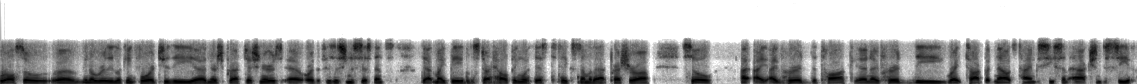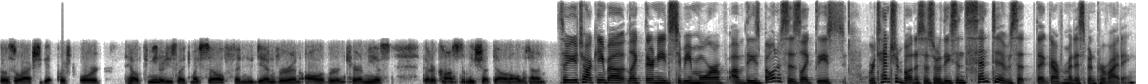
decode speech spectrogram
We're also, uh, you know, really looking forward to the uh, nurse practitioners uh, or the physician assistants that might be able to start helping with this to take some of that pressure off. So I, I've heard the talk and I've heard the right talk, but now it's time to see some action to see if those will actually get pushed forward to help communities like myself and New Denver and Oliver and Keremeos that are constantly shut down all the time. So you're talking about like there needs to be more of, of these bonuses, like these retention bonuses or these incentives that the government has been providing.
